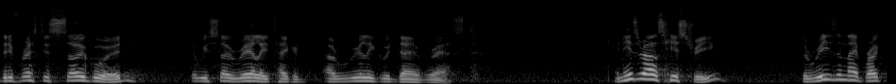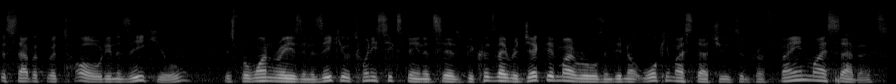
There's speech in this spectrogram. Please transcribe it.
that if rest is so good, that we so rarely take a, a really good day of rest? In Israel's history, the reason they broke the Sabbath, we're told in Ezekiel, is for one reason. Ezekiel 20:16 it says, "Because they rejected my rules and did not walk in my statutes and profaned my Sabbaths,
